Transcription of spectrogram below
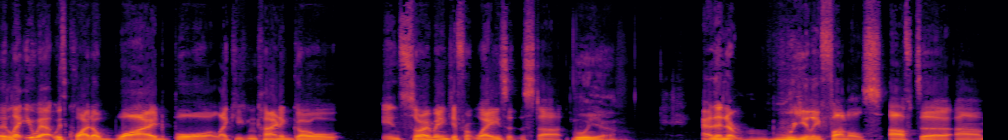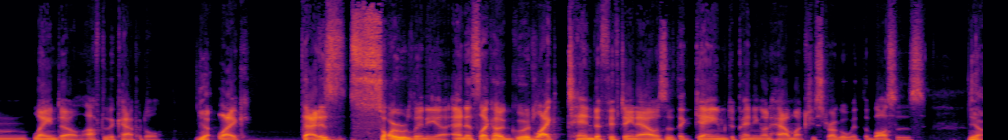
they let you out with quite a wide bore. Like you can kind of go in so many different ways at the start. Oh yeah, and then it really funnels after um Leyndell after the capital Yeah. like that is so linear. And it's like a good like 10 to 15 hours of the game depending on how much you struggle with the bosses. Yeah.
